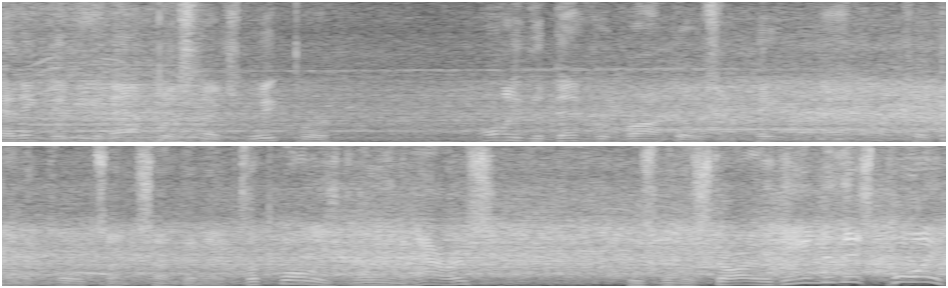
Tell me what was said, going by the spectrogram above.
Heading to Indianapolis next week where only the Denver Broncos and Peyton Manning are taking on the Colts on Sunday Night Football is Dwayne Harris, who's been the star of the game to this point,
